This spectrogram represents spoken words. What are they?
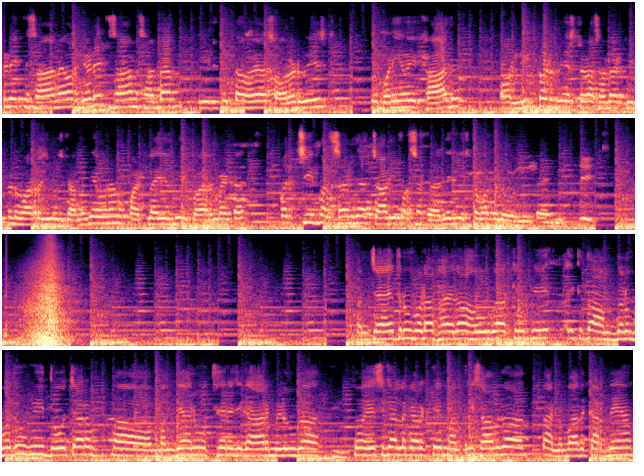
ਜਿਹੜੇ ਕਿਸਾਨ ਹੈ ਔਰ ਜਿਹੜੇ ਕਿਸਾਨ ਸਾਡਾ ਟ੍ਰੀਟ ਕੀਤਾ ਹੋਇਆ ਸੋਲਿਡ ਵੇਸਟ ਤੋਂ ਬਣੀ ਹੋਈ ਖਾਦ ਔਰ ਲਿਕਵਿਡ ਵੇਸਟ ਜਿਹੜਾ ਸਾਡਾ ਟ੍ਰੀਟਮੈਂਟ ਵਾਟਰ ਯੂਜ਼ ਕਰਨਗੇ ਉਹਨਾਂ ਨੂੰ ਫਰਟੀਲਾਈਜ਼ਰ ਦੀ ਰਿਕੁਆਇਰਮੈਂਟ 25% ਜਾਂ 40% ਰਹਿ ਜਾਏਗੀ ਇਸ ਤੋਂ ਵੱਧ ਲੋੜ ਨਹੀਂ ਪਏਗੀ ਜੀ। ਪੰਚਾਇਤ ਨੂੰ ਬੜਾ ਫਾਇਦਾ ਹੋਊਗਾ ਕਿਉਂਕਿ ਇੱਕ ਤਾਂ ਆਮਦਨ ਵਧੂਗੀ ਦੋ ਚਾਰ ਬੰਦਿਆਂ ਨੂੰ ਉੱਥੇ ਰੁਜ਼ਗਾਰ ਮਿਲੂਗਾ। ਸੋ ਇਸ ਗੱਲ ਕਰਕੇ ਮੰਤਰੀ ਸਾਹਿਬ ਦਾ ਧੰਨਵਾਦ ਕਰਦੇ ਹਾਂ।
